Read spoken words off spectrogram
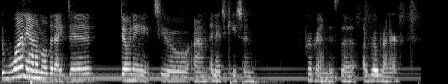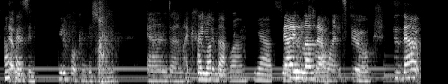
The one animal that I did donate to um, an education program is the a roadrunner okay. that was in beautiful condition and um, I created. I love that one. Yeah, so yeah, I love that one too. So that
